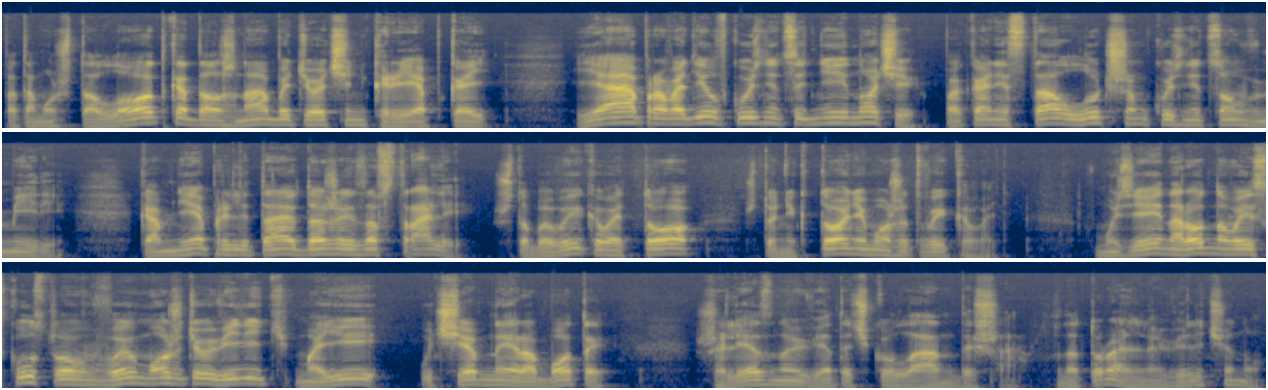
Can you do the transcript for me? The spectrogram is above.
потому что лодка должна быть очень крепкой. Я проводил в кузнице дни и ночи, пока не стал лучшим кузнецом в мире. Ко мне прилетают даже из Австралии, чтобы выковать то, что никто не может выковать. В Музее народного искусства вы можете увидеть мои учебные работы, железную веточку ландыша в натуральную величину,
